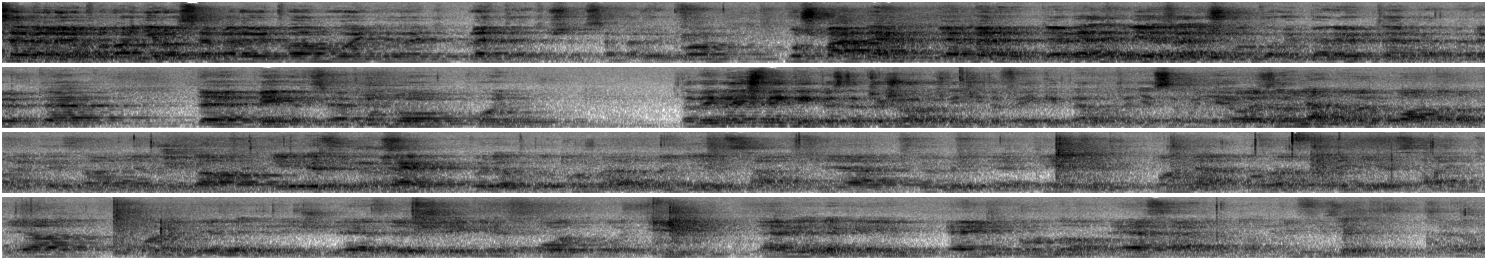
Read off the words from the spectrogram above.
szem előtt van, annyira szem előtt van, hogy, hogy rettenetesen szem előtt van. Most már nem, mert benőttem, ugye Érző is mondta, hogy benőttem, mert benőttem, de még egyszer mondom, hogy De még le is fényképeztem, csak sajnos nincs itt a fénykép, nem volt, hogy eszem, hogy Az elhozzam. úgy látom, hogy partalannál kezd válni a vita, kérdezzük meg, hogy akkor a tonnára mennyire szállítja el, köbméter tonnál, tonnára mennyire szállítja el, van-e mérlegelési lehetősége ott vagy itt, nem érdekeljük, ennyi tonna elszállítottak, kifizetjük el a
